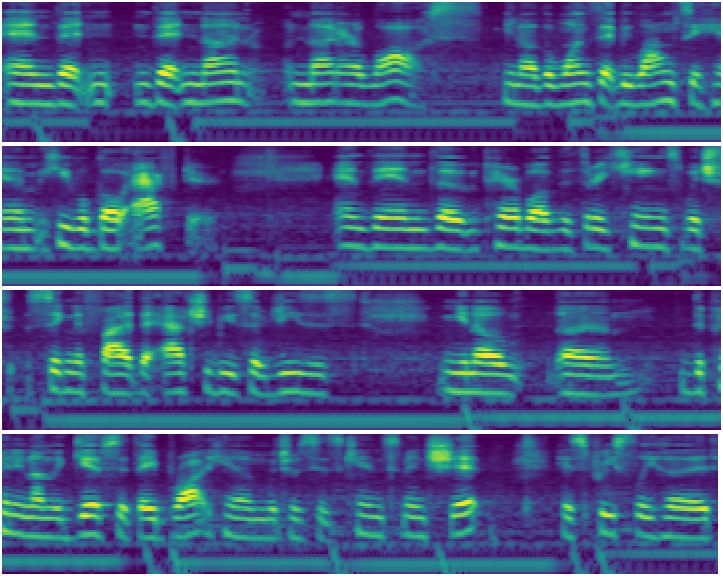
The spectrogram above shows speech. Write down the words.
and that that none none are lost. You know, the ones that belong to him, he will go after and then the parable of the three kings, which signified the attributes of Jesus. You know, um, depending on the gifts that they brought him, which was his kinsmanship, his priestlyhood,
